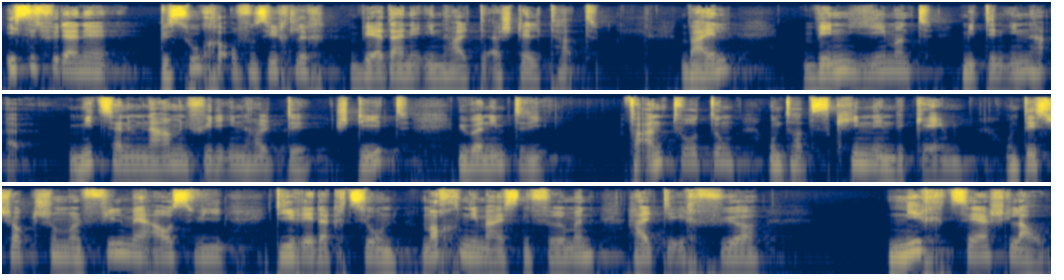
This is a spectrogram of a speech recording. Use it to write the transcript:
Ist es für deine Besucher offensichtlich, wer deine Inhalte erstellt hat? Weil, wenn jemand mit, den Inha mit seinem Namen für die Inhalte steht, übernimmt er die Verantwortung und hat Skin in the Game. Und das schaut schon mal viel mehr aus wie die Redaktion. Machen die meisten Firmen, halte ich für nicht sehr schlau.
